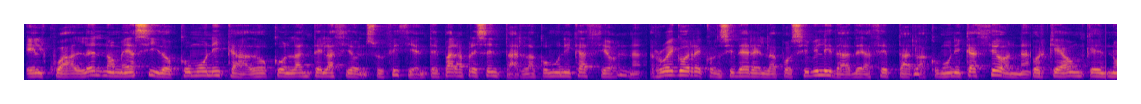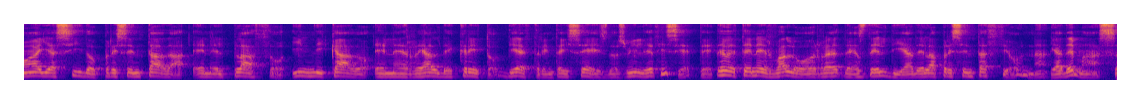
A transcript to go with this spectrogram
el cual no me ha sido comunicado con la antelación suficiente para presentar la comunicación. Ruego reconsideren la posibilidad de aceptar la comunicación porque aunque no haya sido presentada en el plazo indicado en el Real Decreto 1036-2017 debe tener valor desde el día de la presentación y además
